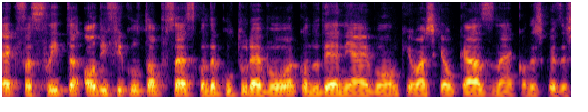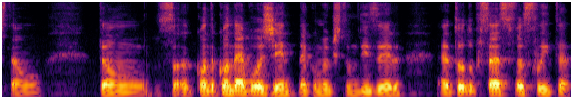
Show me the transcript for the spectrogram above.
é que facilita ou dificulta o processo. Quando a cultura é boa, quando o DNA é bom, que eu acho que é o caso, né? quando as coisas estão. estão quando, quando é boa gente, né? como eu costumo dizer, todo o processo facilita.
